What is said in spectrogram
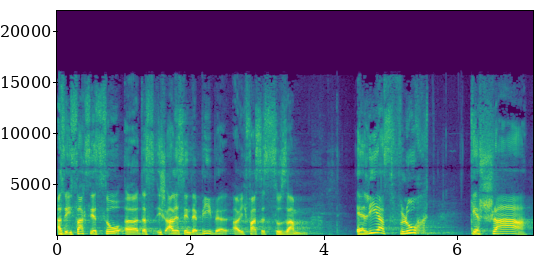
Also ich sage es jetzt so, äh, das ist alles in der Bibel, aber ich fasse es zusammen. Elias Flucht geschah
